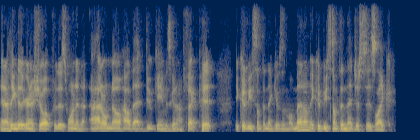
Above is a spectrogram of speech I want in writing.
And I think they're going to show up for this one. And I don't know how that Duke game is going to affect Pitt. It could be something that gives them momentum. It could be something that just is like,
